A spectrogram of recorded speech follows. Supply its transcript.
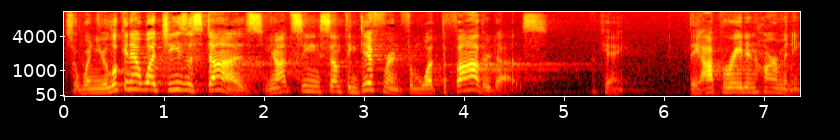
So when you're looking at what Jesus does, you're not seeing something different from what the Father does. Okay? They operate in harmony,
